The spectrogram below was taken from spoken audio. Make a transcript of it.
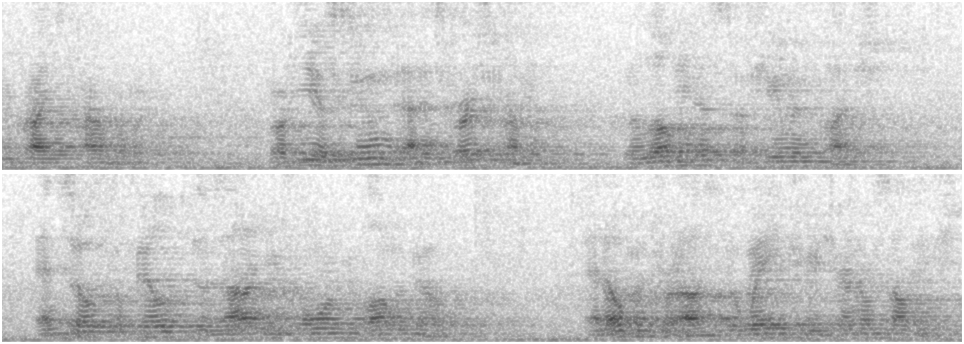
through Christ our Lord. For he assumed at his first coming the lowliness of human flesh, and so fulfilled the design you formed long ago, and opened for us the way to eternal salvation.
